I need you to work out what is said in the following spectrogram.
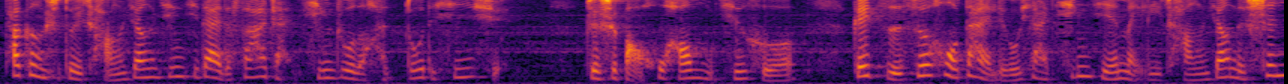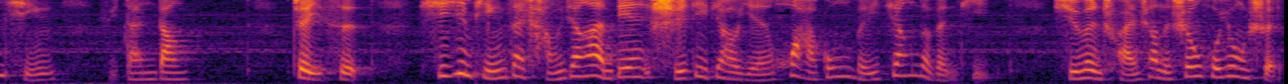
他更是对长江经济带的发展倾注了很多的心血，这是保护好母亲河，给子孙后代留下清洁美丽长江的深情与担当。这一次，习近平在长江岸边实地调研化工为江的问题，询问船上的生活用水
